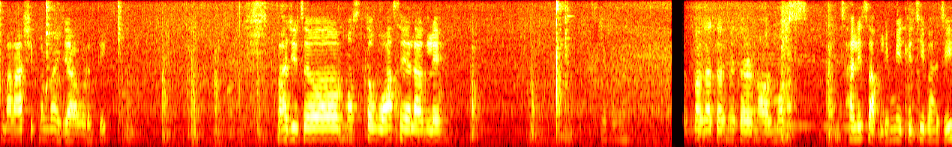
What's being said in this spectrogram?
मला अशी पण भाजी आवडते. भाजीचं मस्त वास यायला लागले. बघा. बघा तर मित्रांनो ऑलमोस्ट झालीच आपली मेथीची भाजी.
